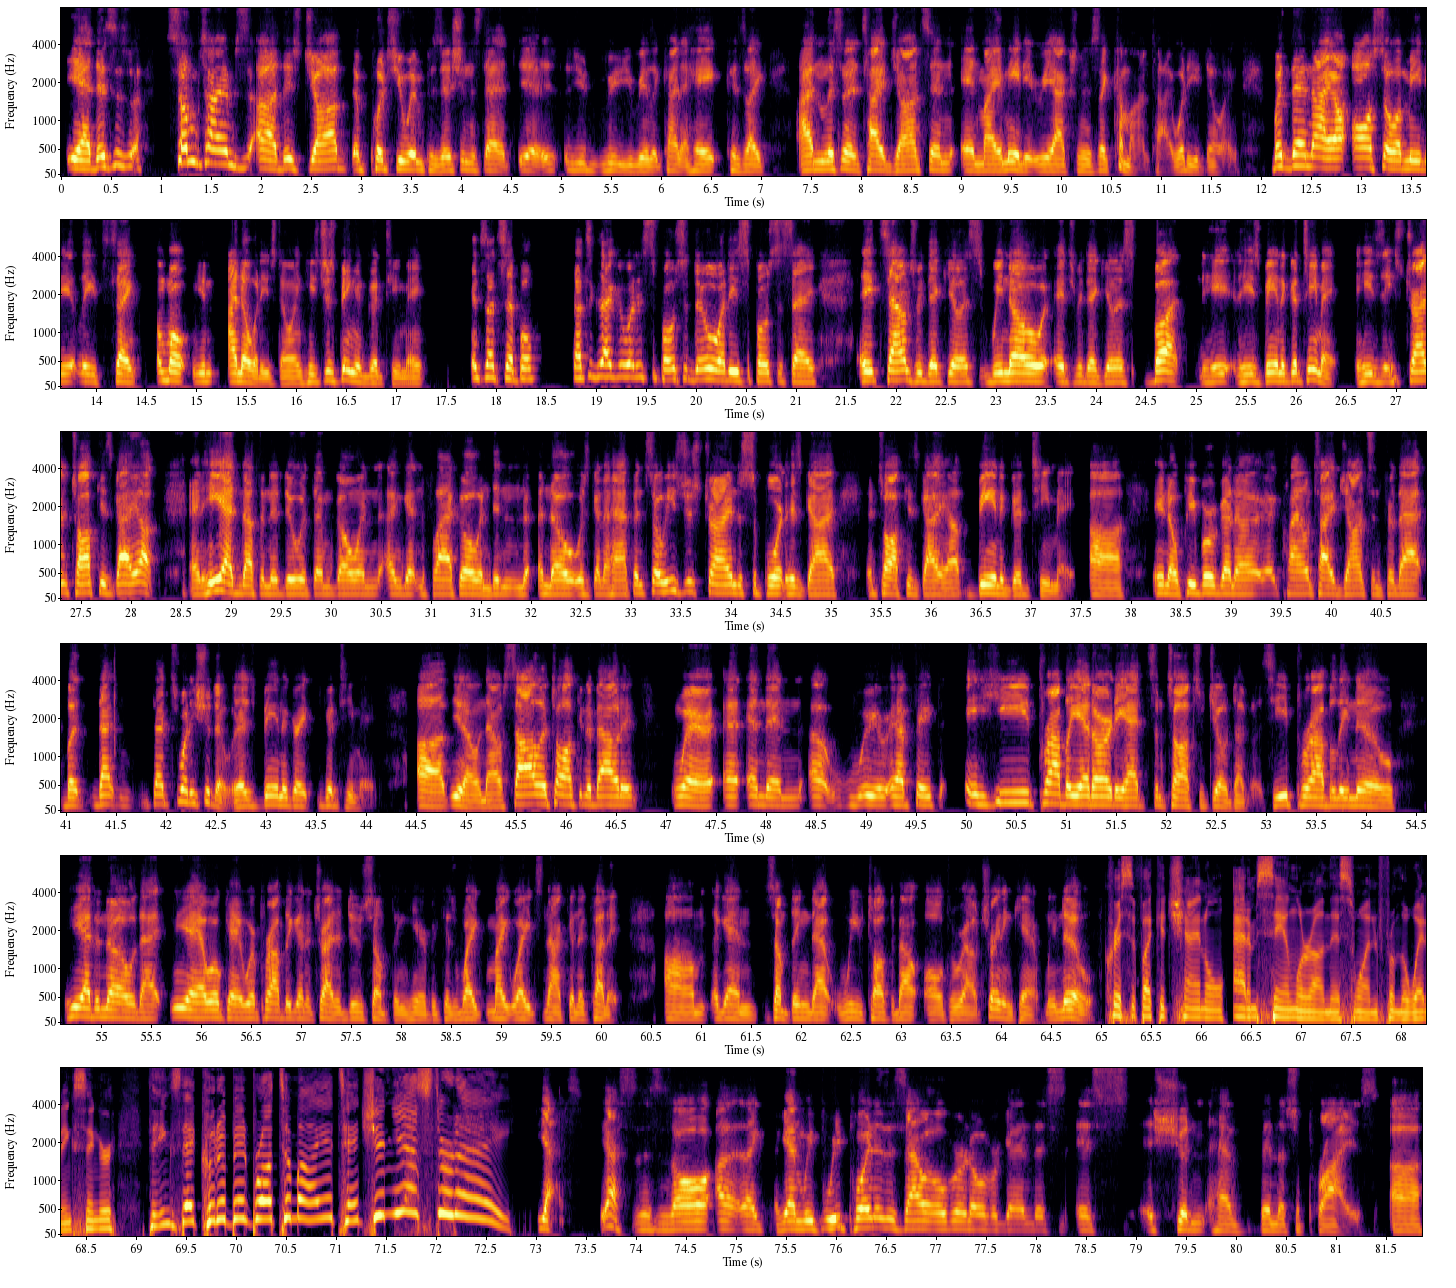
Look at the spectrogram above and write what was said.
Yeah, this is sometimes uh, this job puts you in positions that you, you really kind of hate because, like, I'm listening to Ty Johnson, and my immediate reaction is like, "Come on, Ty, what are you doing?" But then I also immediately think, "Well, you, I know what he's doing. He's just being a good teammate." It's that simple. That's exactly what he's supposed to do, what he's supposed to say. It sounds ridiculous. We know it's ridiculous, but he he's being a good teammate. He's he's trying to talk his guy up, and he had nothing to do with them going and getting Flacco and didn't know it was going to happen. So he's just trying to support his guy and talk his guy up, being a good teammate. Uh, you know, people are gonna clown Ty Johnson for that, but that that's what he should do. Is being a great good teammate. Uh, you know, now Saleh talking about it where and then uh, we have faith he probably had already had some talks with joe douglas he probably knew he had to know that yeah okay we're probably going to try to do something here because white mike white's not going to cut it um, again, something that we've talked about all throughout training camp. We knew. Chris, if I could channel Adam Sandler on this one from The Wedding Singer, things that could have been brought to my attention yesterday. Yes. Yes, this is all uh, like again. We we pointed this out over and over again. This is it shouldn't have been a surprise. Uh,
